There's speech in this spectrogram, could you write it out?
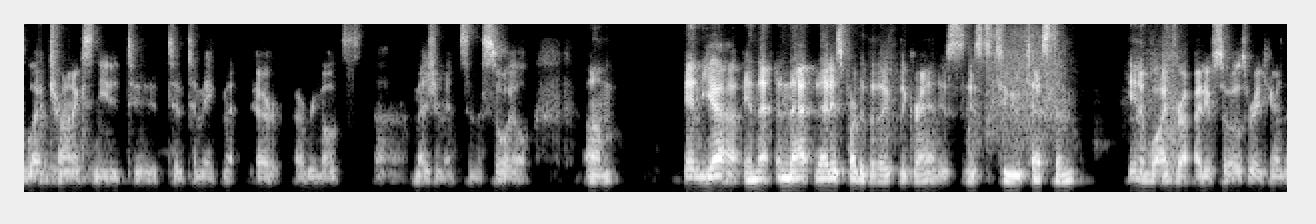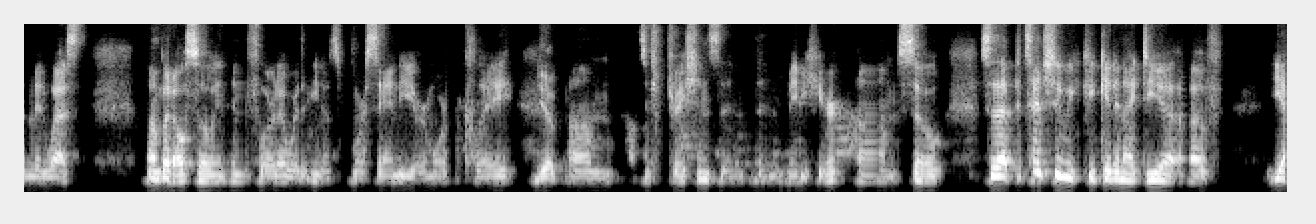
electronics needed to to to make me- or, or remote uh, measurements in the soil. Um, and yeah, and that and that that is part of the the grant is is to test them in a wide variety of soils right here in the Midwest um, but also in, in Florida where the, you know it's more sandy or more clay yep. um, concentrations than, than maybe here. Um, so so that potentially we could get an idea of yeah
